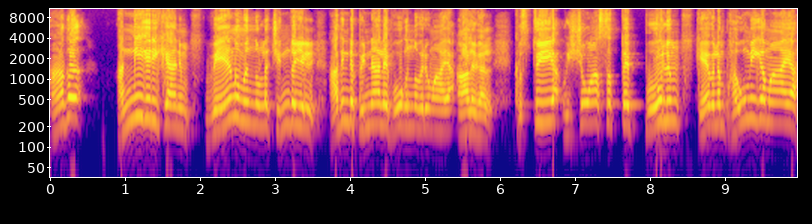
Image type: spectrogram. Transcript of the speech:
അത് അംഗീകരിക്കാനും വേണമെന്നുള്ള ചിന്തയിൽ അതിന്റെ പിന്നാലെ പോകുന്നവരുമായ ആളുകൾ ക്രിസ്തീയ വിശ്വാസത്തെ പോലും കേവലം ഭൗമികമായ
